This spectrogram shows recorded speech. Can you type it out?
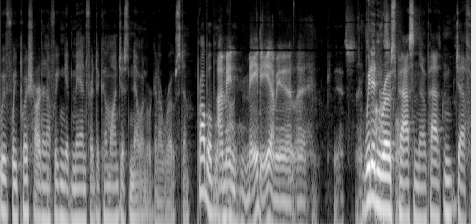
if we push hard enough, we can get Manfred to come on, just knowing we're going to roast him. Probably. I not. mean, maybe. I mean, uh, it's, it's we didn't possible. roast Passan though. Pass, Jeff,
